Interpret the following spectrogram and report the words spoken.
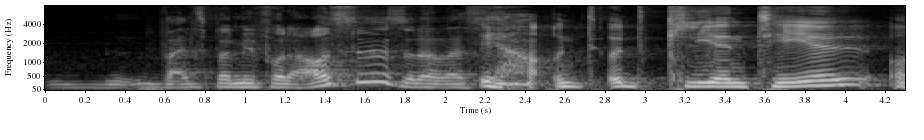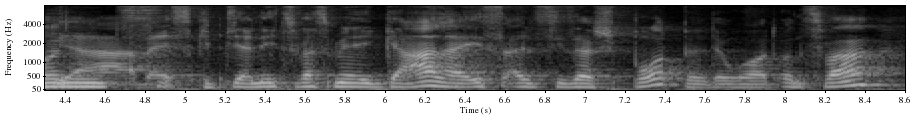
Weil es bei mir vor der Haustür ist oder was? Ja, und, und Klientel und. ja, aber es gibt ja nichts, was mir egaler ist als dieser Sportbild Award. Und zwar,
